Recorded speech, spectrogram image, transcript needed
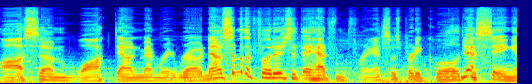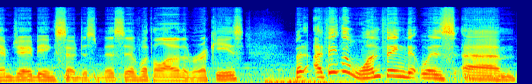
awesome walk down memory road. Now, some of the footage that they had from France was pretty cool. Yeah. Just seeing MJ being so dismissive with a lot of the rookies. But I think the one thing that was... Um,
